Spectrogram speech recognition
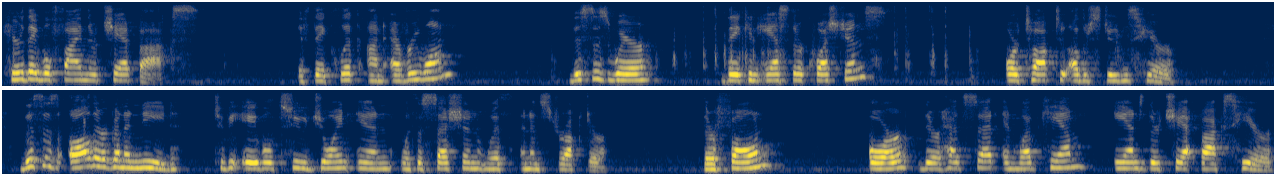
here they will find their chat box. If they click on everyone, this is where they can ask their questions or talk to other students here. This is all they're going to need to be able to join in with a session with an instructor their phone or their headset and webcam and their chat box here.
